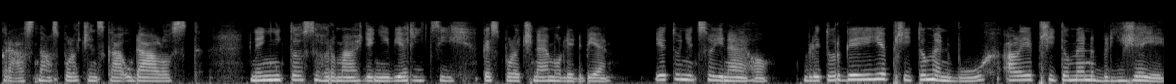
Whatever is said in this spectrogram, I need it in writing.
krásná společenská událost. Není to shromáždění věřících ke společné modlitbě. Je to něco jiného. V liturgii je přítomen Bůh, ale je přítomen blížeji.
